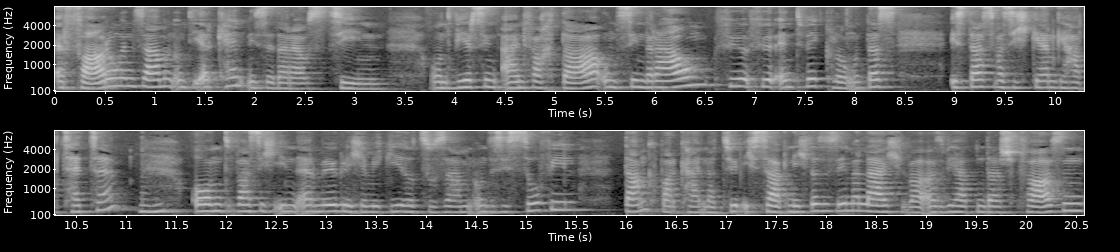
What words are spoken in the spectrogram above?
Erfahrungen sammeln und die Erkenntnisse daraus ziehen. Und wir sind einfach da und sind Raum für, für Entwicklung. Und das ist das, was ich gern gehabt hätte mhm. und was ich ihnen ermögliche mit Guido zusammen. Und es ist so viel Dankbarkeit natürlich. Ich sage nicht, dass es immer leicht war. Also wir hatten da Phasen,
